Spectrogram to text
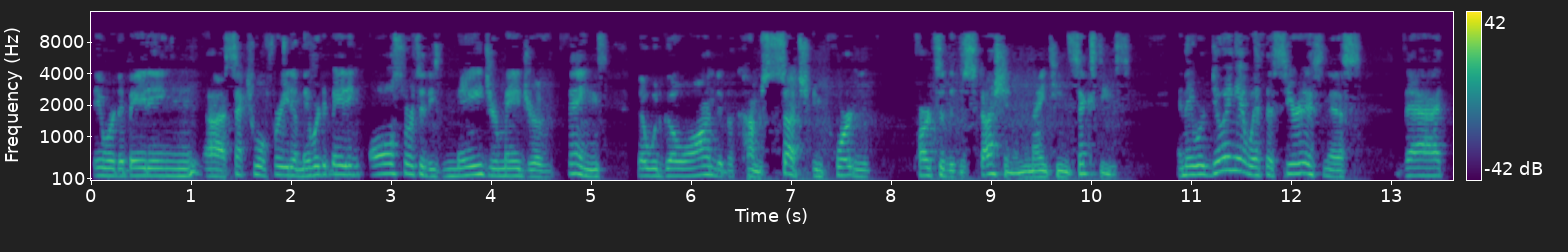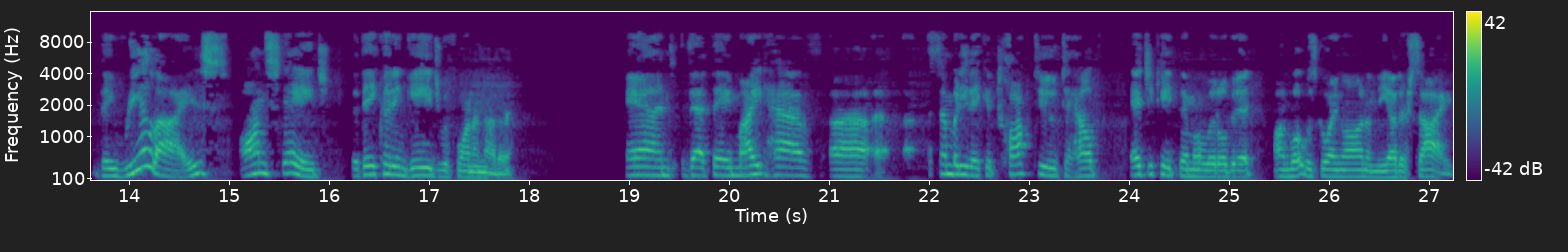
They were debating uh, sexual freedom. They were debating all sorts of these major, major things that would go on to become such important parts of the discussion in the 1960s. And they were doing it with a seriousness that they realized on stage that they could engage with one another and that they might have uh, somebody they could talk to to help educate them a little bit on what was going on on the other side.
